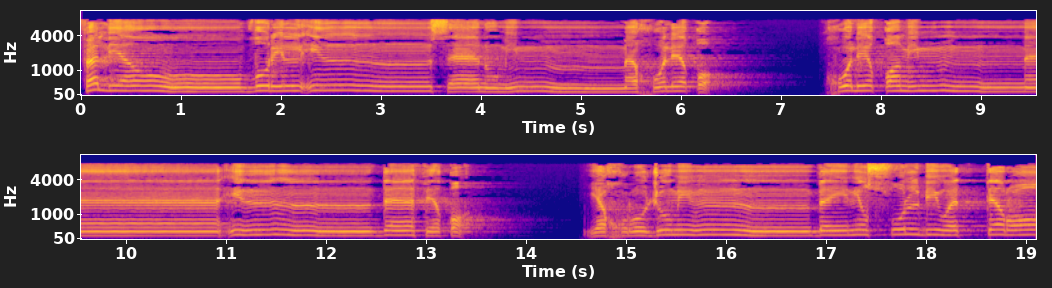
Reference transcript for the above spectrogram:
فلينظر الإنسان مما خلق خلق من ماء دافق يخرج من بين الصلب والترائب.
